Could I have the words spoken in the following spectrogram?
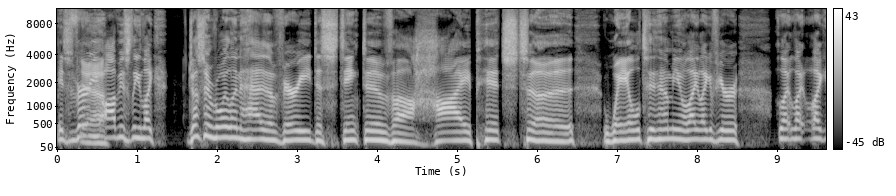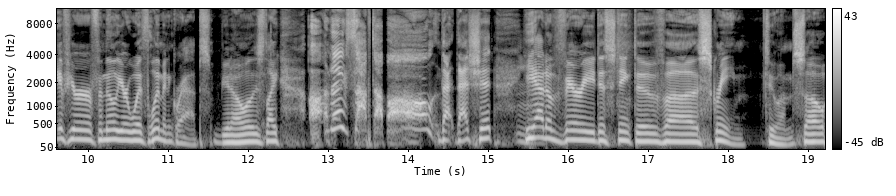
It's very Yeah. obviously like Justin Roiland had a very distinctive, uh, high pitched uh, wail to him. You know, like like if you're like like like if you're familiar with lemon grabs, you know, it's like unacceptable. That that shit. He had a very distinctive uh, scream to him. So.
